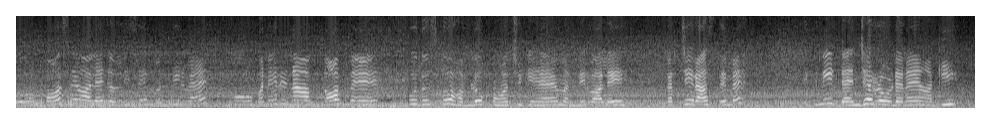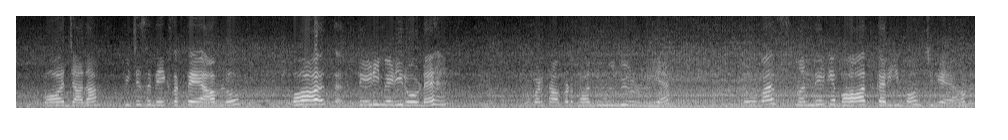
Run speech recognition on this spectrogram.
तो हम पहुँचने वाले हैं जल्दी से मंदिर में। तो बने रहना ब्लॉग में। तो दोस्तों, हम लोग पहुँच चुके हैं मंदिर वाले कच्चे रास्ते में। इतनी डेंजर रोड है ना यहाँ की। बहुत ज़्यादा पीछे से देख सकते हैं आप लोग। बहुत टेढ़ी मेढ़ी रोड है। ऊबड़ खाबड़ बहुत धूल भी उड़ रही है। तो बस मंदिर के बहुत करीब पहुँच चुके हैं हम।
